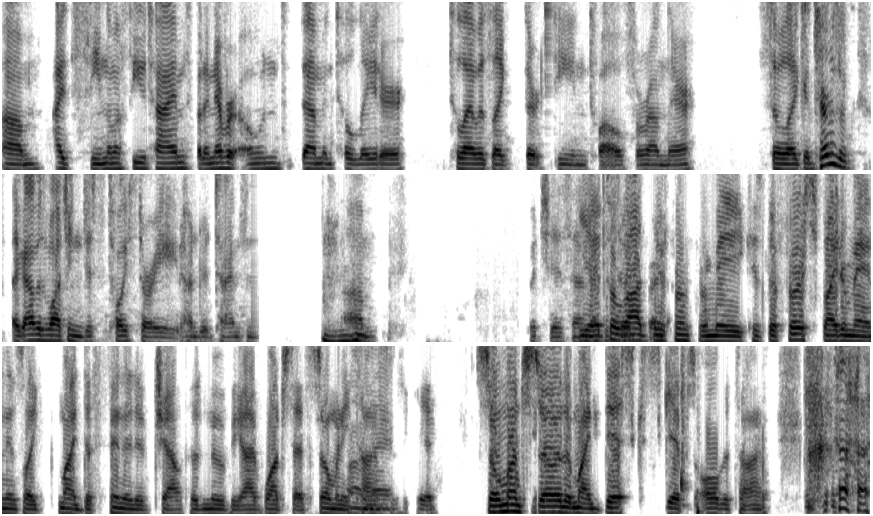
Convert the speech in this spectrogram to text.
um, I'd seen them a few times, but I never owned them until later, till I was like 13, 12, around there. So like in terms of like I was watching just Toy Story 800 times um, which is yeah, it's a lot different for me because the first Spider-Man is like my definitive childhood movie. I've watched that so many Oh, times nice. as a kid, so much so that my disc skips all the time.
